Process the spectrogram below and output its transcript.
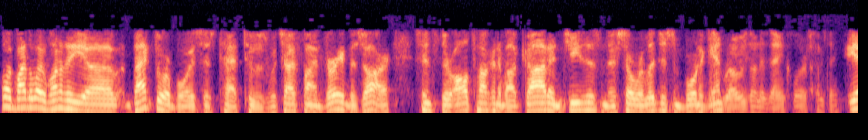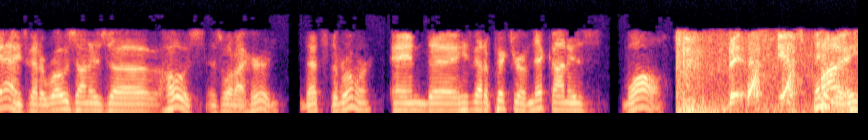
Oh, by the way, one of the uh, backdoor boys has tattoos, which I find very bizarre, since they're all talking about God and Jesus, and they're so religious and born A again. rose on his ankle or something. Yeah, he's got a rose on his uh hose, is what I heard. That's the rumor. And uh he's got a picture of Nick on his wall. This is Anyway,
